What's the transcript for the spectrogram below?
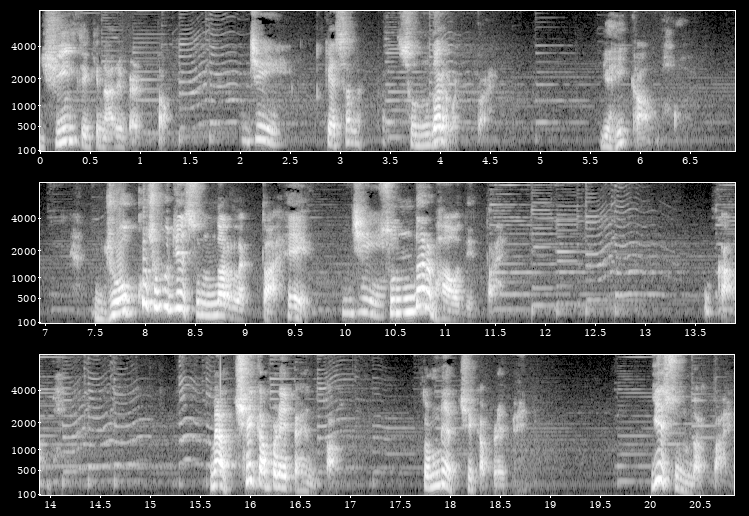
झील के किनारे बैठता हूँ। जी। कैसा लगता है? सुंदर लगता है। यही काम भाव है। जो कुछ मुझे सुंदर लगता है जी। सुंदर भाव देता है वो काम भाव मैं अच्छे कपड़े पहनता हूँ तुमने अच्छे कपड़े पहने। ये सुंदरता है।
